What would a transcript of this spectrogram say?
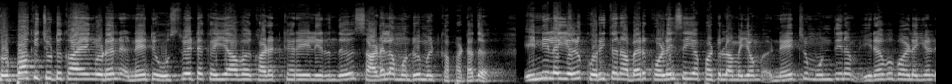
துப்பாக்கிச் சூட்டு காயங்களுடன் நேற்று உஸ்வேட்ட கையாவு கடற்கரையில் இருந்து சடலம் ஒன்று மீட்கப்பட்டது. இந்நிலையில் குறித்த நபர் கொலை செய்யப்பட்டுள்ளமையும் நேற்று முன்தினம் இரவு வேளையில்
